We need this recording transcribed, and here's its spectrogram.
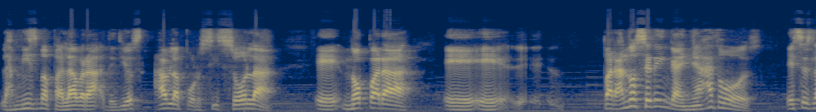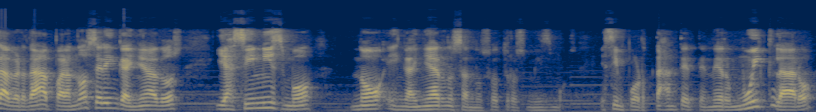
La misma palabra de Dios habla por sí sola, eh, no para, eh, para no ser engañados. Esa es la verdad, para no ser engañados y asimismo no engañarnos a nosotros mismos. Es importante tener muy claro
